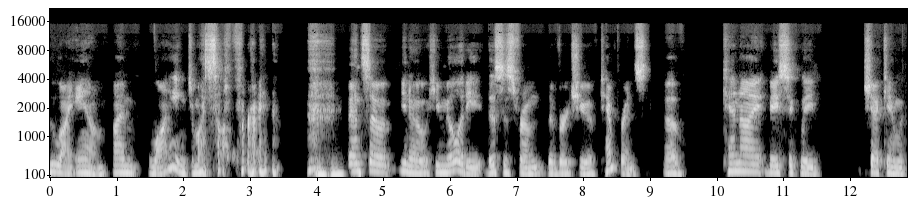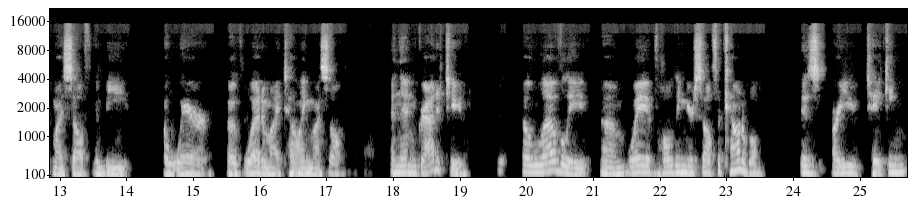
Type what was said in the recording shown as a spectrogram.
who I am, I'm lying to myself, right? Mm-hmm. And so, you know, humility, this is from the virtue of temperance of can I basically check in with myself and be aware of what am I telling myself? And then gratitude, a lovely um, way of holding yourself accountable is are you taking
